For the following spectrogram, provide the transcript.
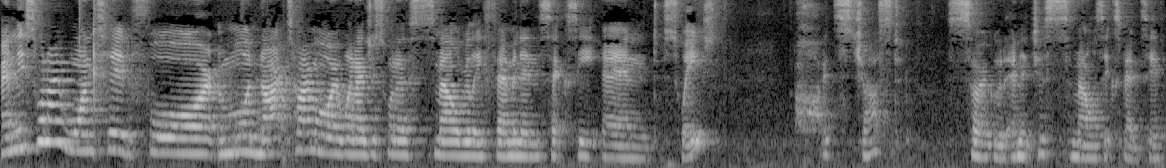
And this one I wanted for more nighttime or when I just want to smell really feminine, sexy and sweet. Oh, it's just so good and it just smells expensive.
